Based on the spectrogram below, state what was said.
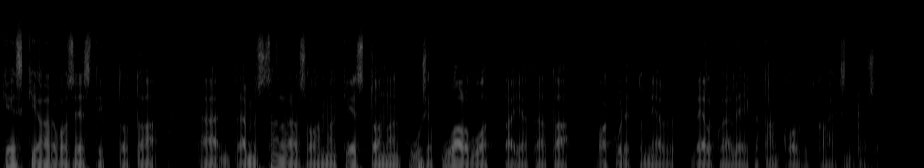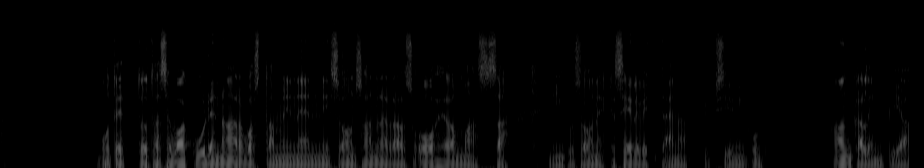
Keskiarvoisesti tota, tämmöisen sanarausohjelman kesto on noin 6,5 vuotta ja tätä vakuudettomia velkoja leikataan 38 prosenttia. Mutta tota, se vakuuden arvostaminen, niin se on saneerausohjelmassa, niin kuin se on ehkä selvittäjänä yksi niin kuin hankalimpia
